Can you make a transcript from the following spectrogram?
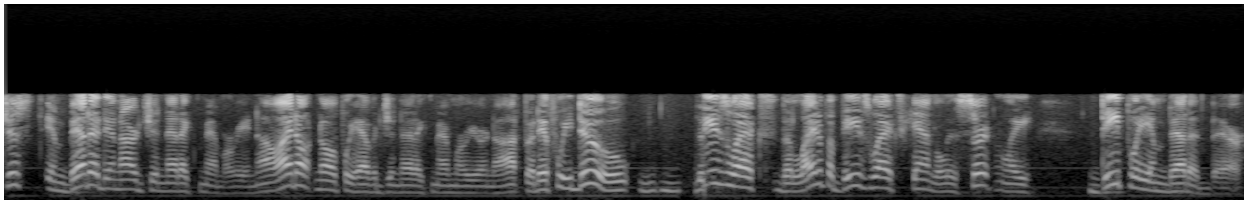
just embedded in our genetic memory. Now I don't know if we have a genetic memory or not, but if we do, the beeswax the light of a beeswax candle is certainly deeply embedded there.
